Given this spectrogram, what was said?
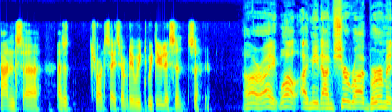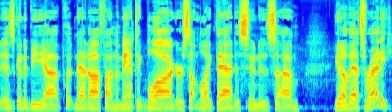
And uh, as I try to say to everybody, we we do listen. So. All right. Well, I mean, I'm sure Rob Burman is going to be uh, putting that off on the Mantic blog or something like that as soon as um, you know that's ready,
